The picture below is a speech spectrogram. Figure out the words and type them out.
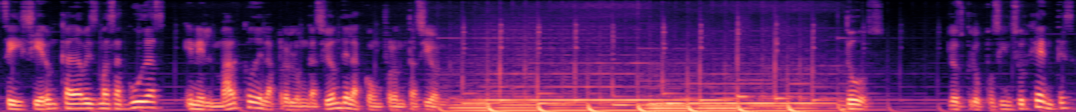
se hicieron cada vez más agudas en el marco de la prolongación de la confrontación. 2. Los grupos insurgentes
